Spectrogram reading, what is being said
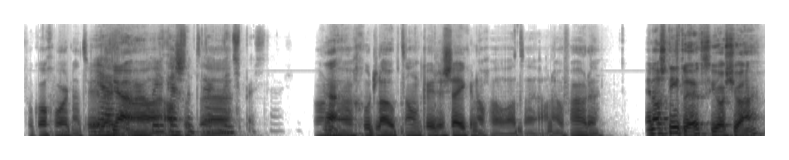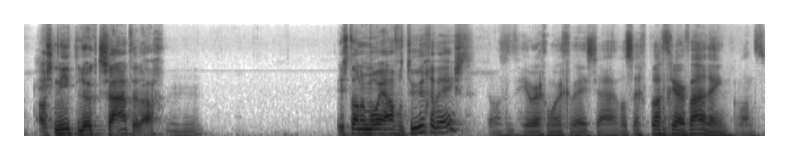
verkocht wordt natuurlijk. Ja. Maar als het eh, gewoon Ja. eh, goed loopt, dan kun je er zeker nog wel wat eh, aan overhouden. En als het niet lukt, Joshua, als het niet lukt zaterdag, Mhm. is het dan een mooi avontuur geweest? Dan was het heel erg mooi geweest, ja. Het was echt een prachtige ervaring. Want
